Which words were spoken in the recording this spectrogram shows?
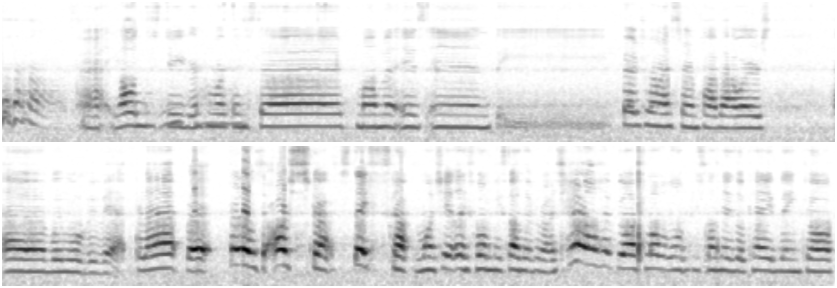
Alright, y'all just do your homework and stuff. Mama is in the bedroom master in five hours. Uh, we will be back for that. But for those that are subscribed, stay subscribed and watch at least one piece content from my channel. Hope you watch Mama One Piece content is okay, thank y'all.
